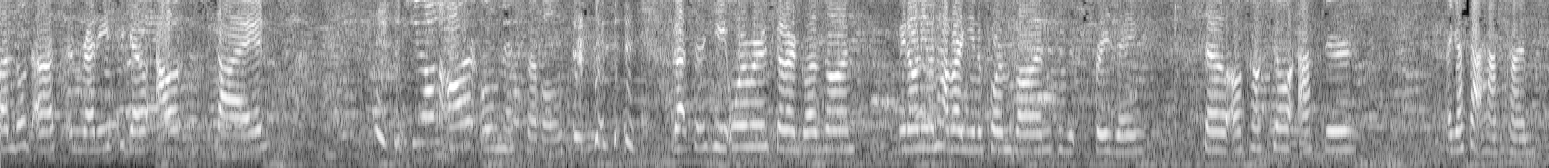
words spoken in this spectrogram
bundled up and ready to go outside. To cheer on our Ole Miss Rebels. We got some heat warmers, got our gloves on. We don't even have our uniforms on because it's freezing. So I'll talk to y'all after, I guess at halftime.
